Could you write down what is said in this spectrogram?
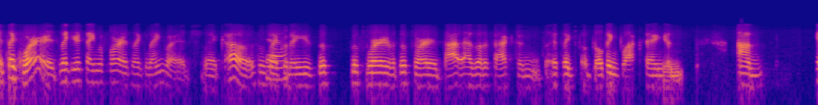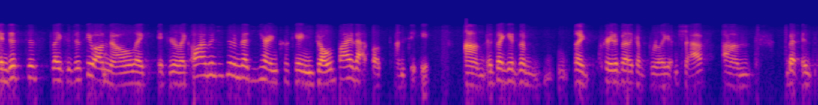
It's like words, like you were saying before. It's like language. Like, oh, this is yeah. like when I use this this word with this word, that has an effect, and it's like a building block thing. And um, and just just like just so you all know, like if you're like, oh, I'm interested in vegetarian cooking, don't buy that book, Plenty. Um, it's like it's a like created by like a brilliant chef. Um, but it's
